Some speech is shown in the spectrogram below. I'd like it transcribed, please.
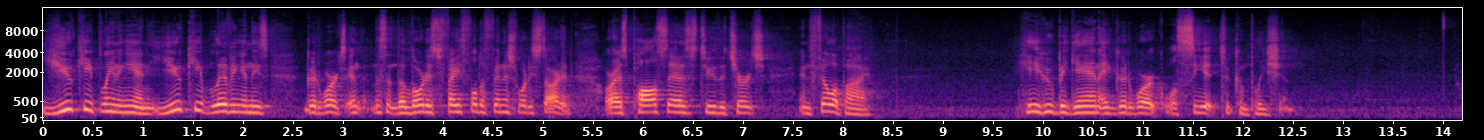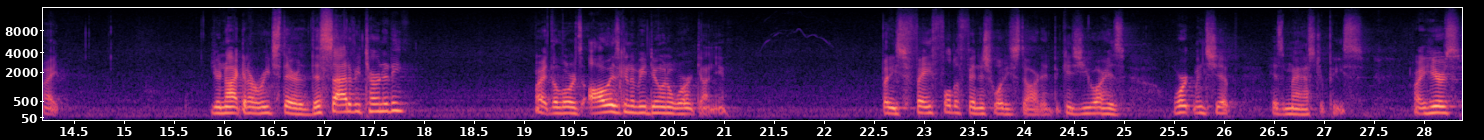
You keep leaning in, you keep living in these good works. And listen, the Lord is faithful to finish what he started. Or as Paul says to the church in Philippi, he who began a good work will see it to completion. Right? You're not going to reach there this side of eternity. Right? The Lord's always going to be doing a work on you. But he's faithful to finish what he started because you are his workmanship, his masterpiece. Right, here's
